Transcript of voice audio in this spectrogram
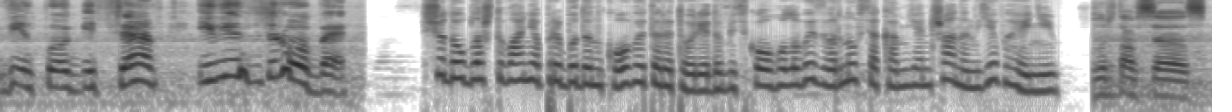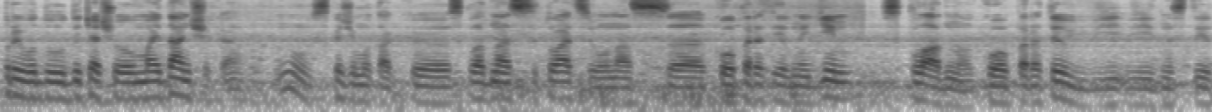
він пообіцяв і він зробить. Щодо облаштування прибудинкової території до міського голови звернувся кам'янчанин Євгеній. Звертався з приводу дитячого майданчика. Ну, скажімо так, е, складна ситуація. У нас е, кооперативний дім. Складно кооператив віднести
